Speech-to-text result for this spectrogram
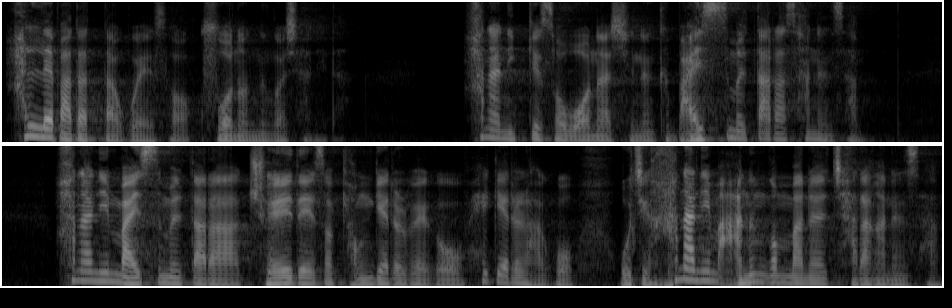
할례 받았다고 해서 구원 얻는 것이 아니다. 하나님께서 원하시는 그 말씀을 따라 사는 삶. 하나님 말씀을 따라 죄에 대해서 경계를 하고 회개를 하고 오직 하나님 아는 것만을 자랑하는 삶.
